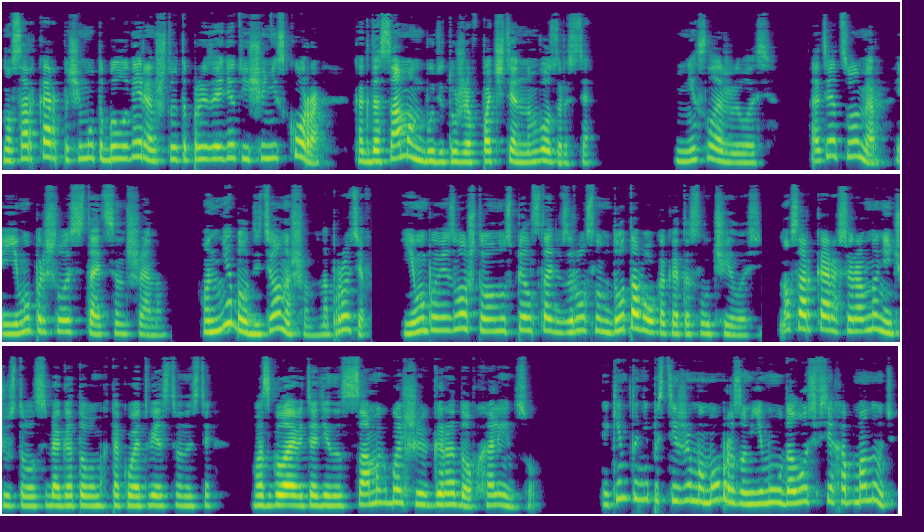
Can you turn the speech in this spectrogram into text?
но Саркар почему-то был уверен, что это произойдет еще не скоро, когда сам он будет уже в почтенном возрасте. Не сложилось. Отец умер, и ему пришлось стать Сэншеном. Он не был детенышем, напротив. Ему повезло, что он успел стать взрослым до того, как это случилось. Но Саркар все равно не чувствовал себя готовым к такой ответственности — возглавить один из самых больших городов Халинсу. Каким-то непостижимым образом ему удалось всех обмануть.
